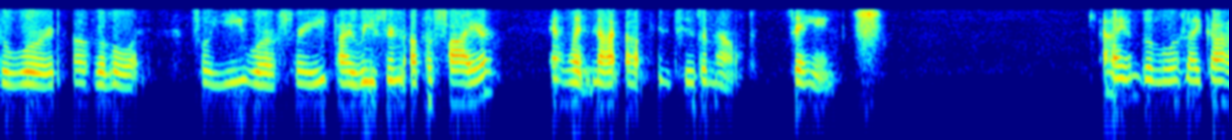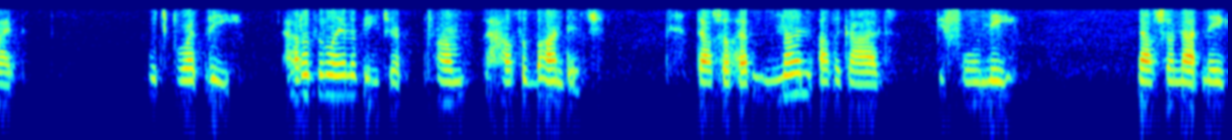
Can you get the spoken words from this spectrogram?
the word of the Lord. For ye were afraid by reason of the fire, and went not up into the mount, saying, I am the Lord thy God, which brought thee out of the land of Egypt from the house of bondage. Thou shalt have none other gods before me. Thou shalt not make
